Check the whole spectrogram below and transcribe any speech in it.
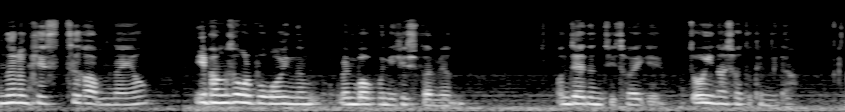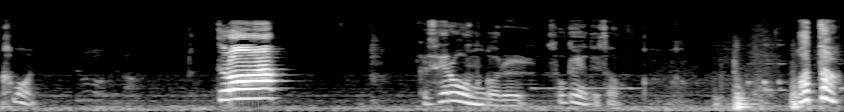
오늘은 게스트가 없나요? 이 방송을 보고 있는 멤버분이 계시다면 언제든지 저에게 조인하셔도 됩니다. 컴온. 들어와! 그 새로운 거를 소개해야 돼서 왔다!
